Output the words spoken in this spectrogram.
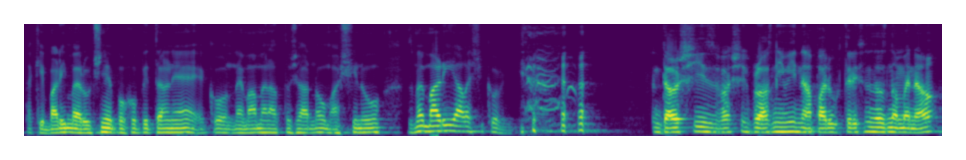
taky balíme ručně, pochopitelně, jako nemáme na to žádnou mašinu. Jsme malí, ale šikovní. Další z vašich bláznivých nápadů, který jsem zaznamenal,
